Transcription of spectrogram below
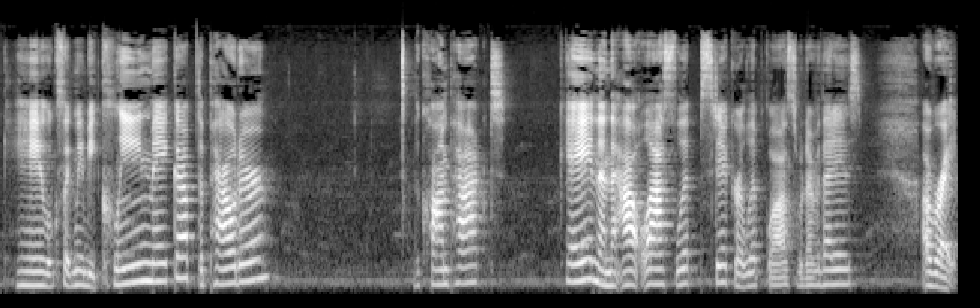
Okay, looks like maybe clean makeup, the powder, the compact. Okay, and then the Outlast lipstick or lip gloss, whatever that is. All right.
